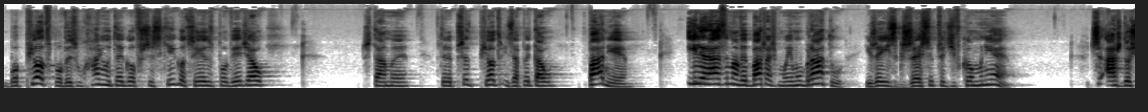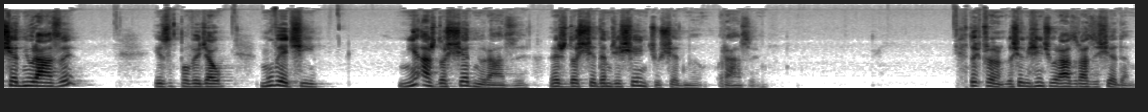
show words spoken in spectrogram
bo Piotr po wysłuchaniu tego wszystkiego, co Jezus powiedział, czytamy, wtedy przed Piotr i zapytał, Panie, ile razy mam wybaczać mojemu bratu, jeżeli zgrzeszy przeciwko mnie? Czy aż do siedmiu razy? Jezus powiedział, mówię ci, nie aż do siedmiu razy, lecz do siedemdziesięciu siedmiu razy. Do, przepraszam, do siedemdziesięciu razy razy siedem.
